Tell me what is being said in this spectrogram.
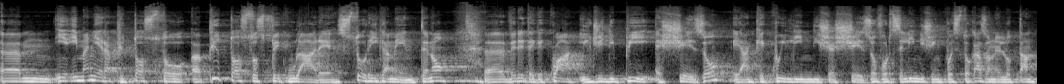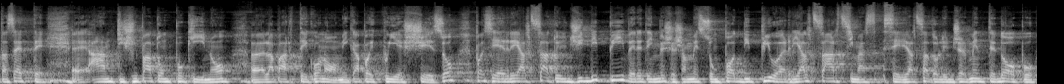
um, in maniera piuttosto, uh, piuttosto speculare storicamente, no? uh, vedete che qua il GDP è sceso e anche qui l'indice è sceso, forse l'indice in questo caso nell'87 eh, ha anticipato un pochino uh, la parte economica, poi qui è sceso, poi si è rialzato rialzato il GDP, vedete invece ci ha messo un po' di più a rialzarsi, ma si è rialzato leggermente dopo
